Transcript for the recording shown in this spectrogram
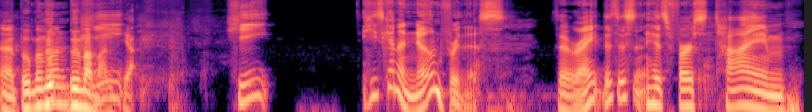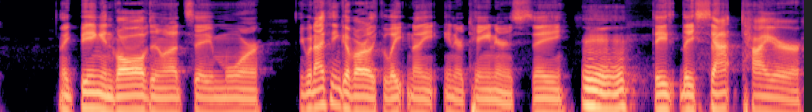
Uh, Boomerman? Böhmermann. He- yeah. he he's kind of known for this so right this isn't his first time like being involved in what i'd say more like when i think of our like late night entertainers they Mhm. they they satire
